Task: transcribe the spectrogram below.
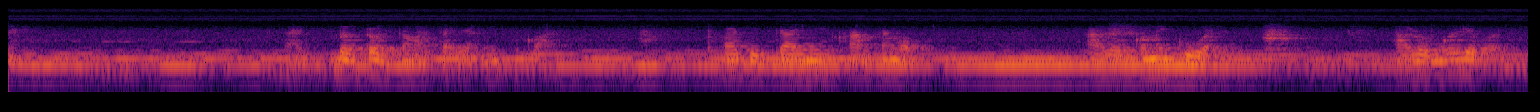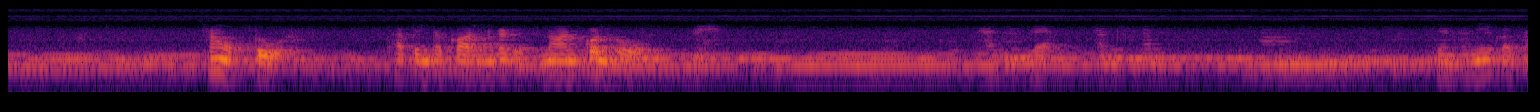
นะเบื้องต้นต้องอาศัยอย่างนี้ก่อน พอจิตใจมีความสงบ อารมณ์ก็ไม่กวนอารมณ์ก็เรียกว่าสงบตัว ถ้าเป็นตะกอนมันก็เรียกนอนก้นโอ่งอันนี้แหละอันนั้นเพียงเท่านี้ก็ส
